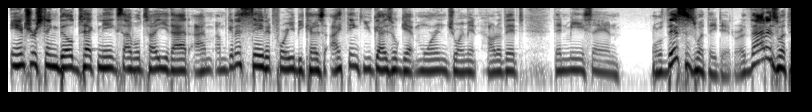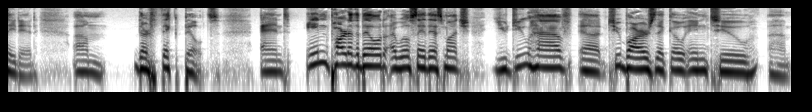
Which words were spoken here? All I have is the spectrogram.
interesting build techniques. I will tell you that. I'm, I'm going to save it for you because I think you guys will get more enjoyment out of it than me saying, well, this is what they did or that is what they did. Um, they're thick builds. And in part of the build, I will say this much you do have uh, two bars that go into um,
